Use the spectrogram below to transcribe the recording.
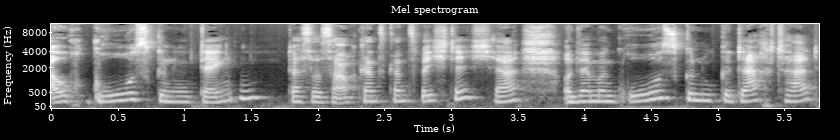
auch groß genug denken, das ist auch ganz, ganz wichtig, ja. Und wenn man groß genug gedacht hat,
